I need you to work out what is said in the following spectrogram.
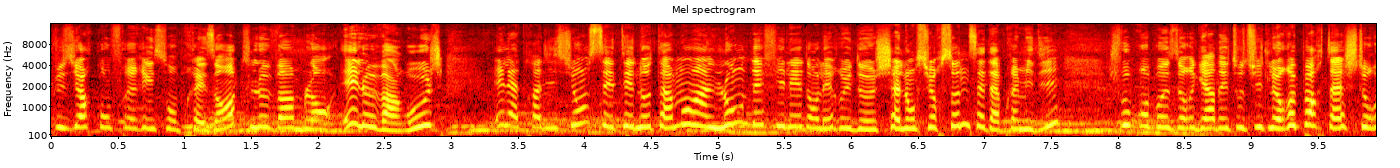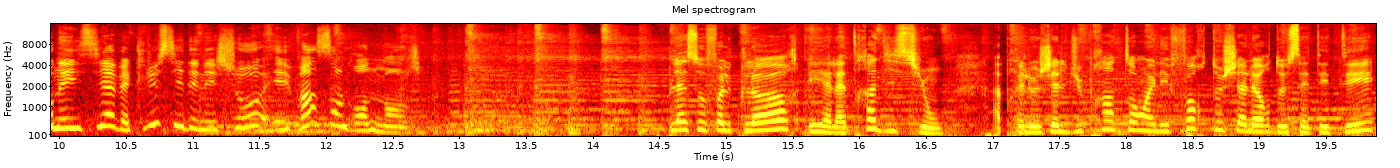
Plusieurs confréries sont présentes, le vin blanc et le vin rouge. Et la tradition, c'était notamment un long défilé dans les rues de Chalon-sur-Saône cet après-midi. Je vous propose de regarder tout de suite le reportage tourné ici avec Lucie Dénéchaud et Vincent Grandemange. Place au folklore et à la tradition. Après le gel du printemps et les fortes chaleurs de cet été,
